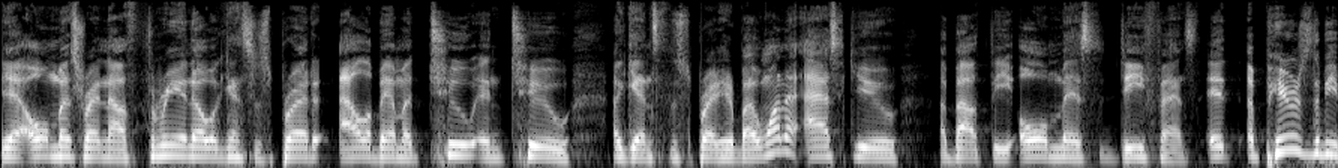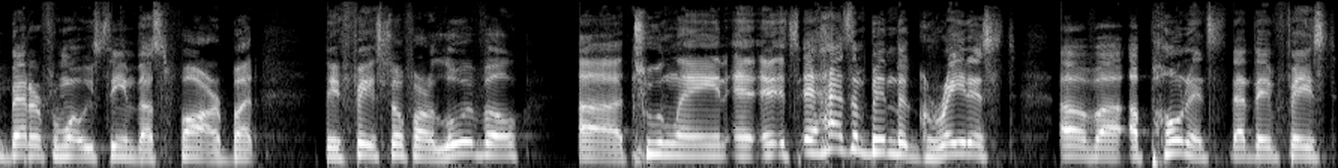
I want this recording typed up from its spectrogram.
Yeah, Ole Miss right now 3 and 0 against the spread. Alabama 2 and 2 against the spread here. But I want to ask you about the Ole Miss defense. It appears to be better from what we've seen thus far, but they faced so far Louisville, uh, Tulane, and it hasn't been the greatest of uh, opponents that they've faced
